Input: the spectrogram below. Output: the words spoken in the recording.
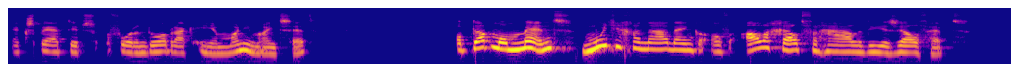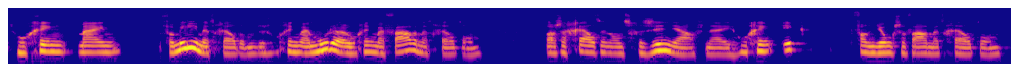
Expert Tips voor een doorbraak in je money mindset. Op dat moment moet je gaan nadenken over alle geldverhalen die je zelf hebt. Dus hoe ging mijn familie met geld om? Dus hoe ging mijn moeder, hoe ging mijn vader met geld om? Was er geld in ons gezin, ja of nee? Hoe ging ik van jongs af aan met geld om?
